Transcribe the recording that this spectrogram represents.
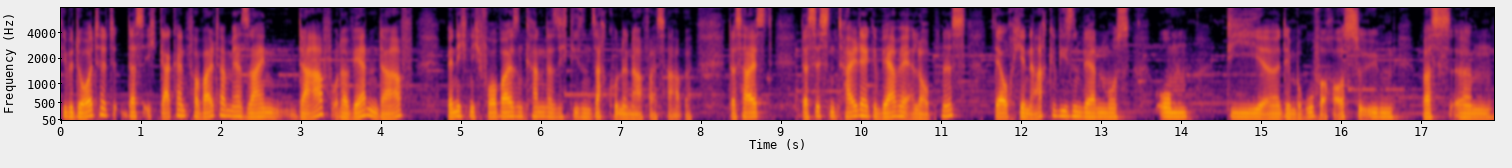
Die bedeutet, dass ich gar kein Verwalter mehr sein darf oder werden darf, wenn ich nicht vorweisen kann, dass ich diesen Sachkundenachweis habe. Das heißt, das ist ein Teil der Gewerbeerlaubnis, der auch hier nachgewiesen werden muss, um die, äh, den Beruf auch auszuüben, was ähm,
